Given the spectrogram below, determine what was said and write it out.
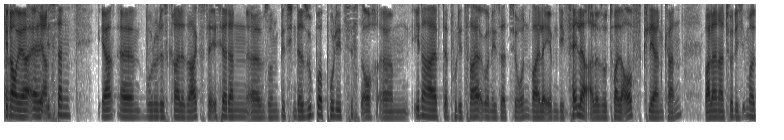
Genau, ähm, ja, er ist dann, ja, ähm, wo du das gerade sagst, der ist ja dann äh, so ein bisschen der Superpolizist auch ähm, innerhalb der Polizeiorganisation, weil er eben die Fälle alle so toll aufklären kann, weil er natürlich immer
